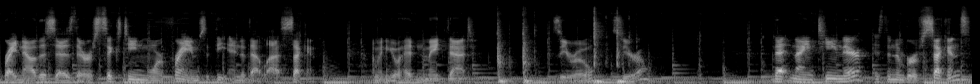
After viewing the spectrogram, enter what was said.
Right now this says there are 16 more frames at the end of that last second. I'm going to go ahead and make that 0, 0, that 19 there is the number of seconds.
